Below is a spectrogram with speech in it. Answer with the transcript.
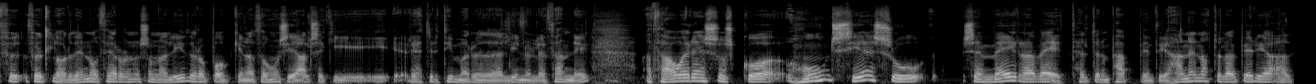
fullorðin og þegar hún svona líður á bókina þó hún sé alls ekki í, í réttri tímaröðu eða línuleg þannig að þá er eins og sko hún sé svo sem meira veit heldur en pappin því hann er náttúrulega að byrja að,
